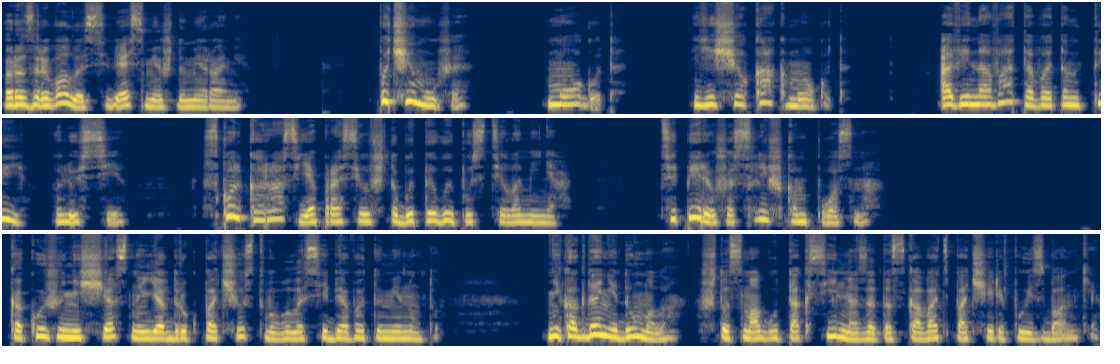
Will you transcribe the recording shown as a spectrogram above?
Разрывалась связь между мирами. Почему же? Могут. Еще как могут. А виновата в этом ты, Люси. Сколько раз я просил, чтобы ты выпустила меня. Теперь уже слишком поздно. Какой же несчастной я вдруг почувствовала себя в эту минуту. Никогда не думала, что смогу так сильно затасковать по черепу из банки.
